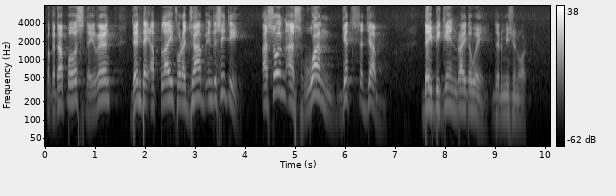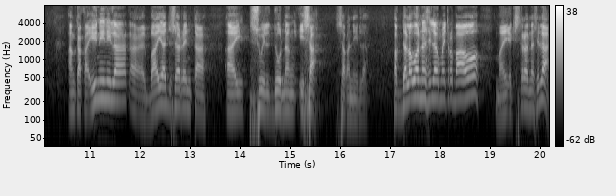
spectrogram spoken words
Pagkatapos, they rent. Then they apply for a job in the city. As soon as one gets a job, they begin right away their mission work. Ang kakainin nila, bayad sa renta, ay sweldo ng isa sa kanila. Pag dalawa na sila may trabaho, may extra na sila.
